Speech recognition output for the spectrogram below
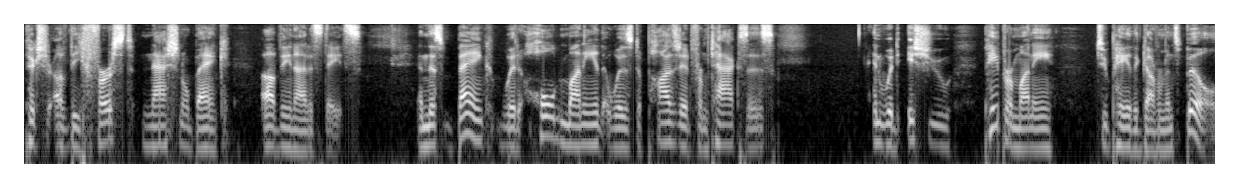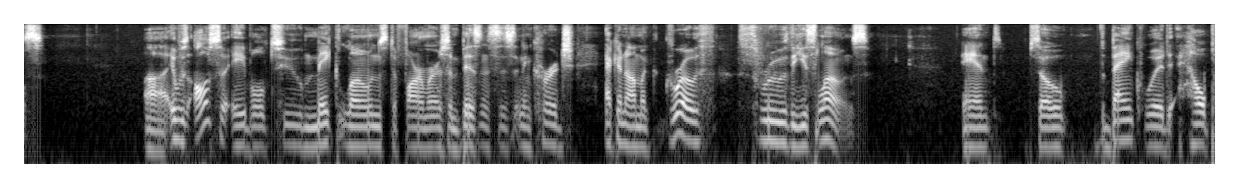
picture of the first national bank of the United States. And this bank would hold money that was deposited from taxes and would issue paper money to pay the government's bills. Uh, it was also able to make loans to farmers and businesses and encourage economic growth through these loans. And so the bank would help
